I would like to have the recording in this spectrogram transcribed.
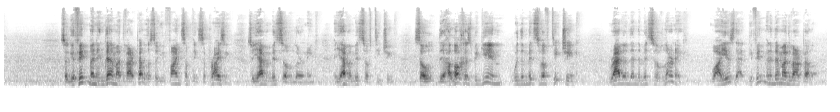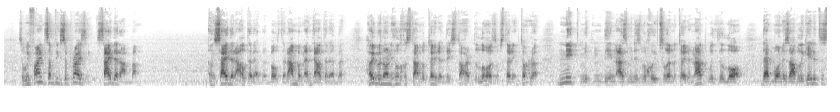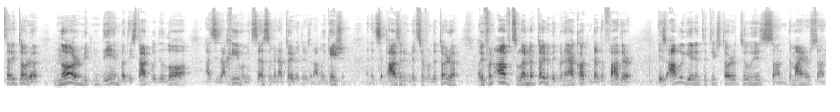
So gefindt man in them advar pella, so you find something surprising. So you have a mitzvah of learning, and you have a mitzvah of teaching, so the halachas begin with the mitzvah of teaching rather than the mitzvah of learning. Why is that? So we find something surprising. Side Rambam, on side Alter Rebbe, both the Rambam and the Alter Rebbe, Torah, they start the laws of studying Torah, nit mitten din azmin is Torah, not with the law that one is obligated to study Torah, nor mitten din, but they start with the law as Torah. There's an obligation, and it's a positive mitzvah from the Torah. Of to learn the Torah that the father is obligated to teach Torah to his son, the minor son.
